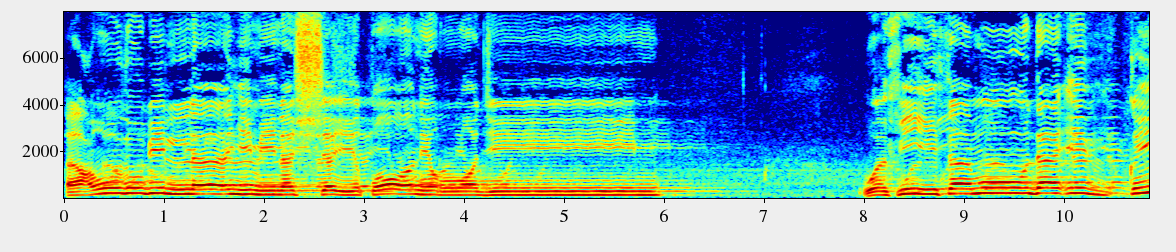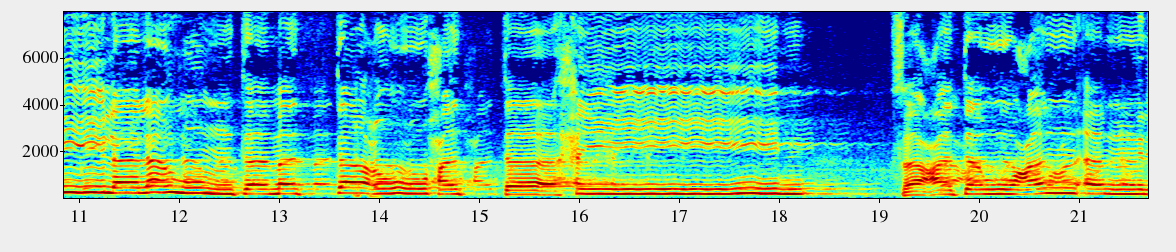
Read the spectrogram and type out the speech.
أعوذ بالله من الشيطان الرجيم وفي ثمود إذ قيل لهم تمتعوا حتى حين فعتوا عن أمر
